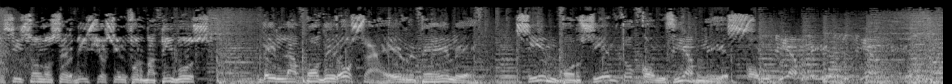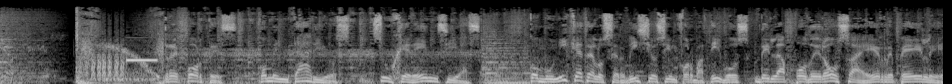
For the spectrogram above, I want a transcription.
Así son los servicios informativos de la poderosa RTL. 100% confiables. Confiables, confiables reportes, comentarios, sugerencias. Comunícate a los servicios informativos de la poderosa RPL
